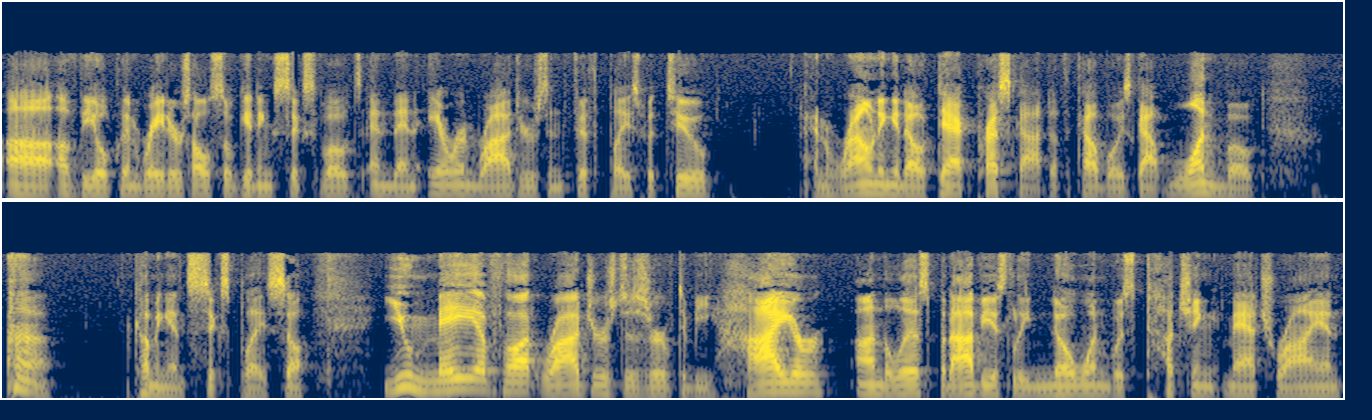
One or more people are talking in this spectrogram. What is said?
uh, of the Oakland Raiders, also getting six votes, and then Aaron Rodgers in fifth place with two. And rounding it out, Dak Prescott of the Cowboys got one vote, coming in sixth place. So you may have thought Rodgers deserved to be higher on the list, but obviously no one was touching Matt Ryan,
